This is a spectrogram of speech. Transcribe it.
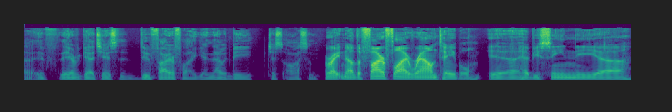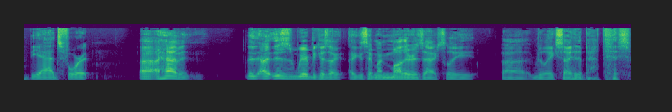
Uh, if they ever get a chance to do Firefly again, that would be just awesome. Right now, the Firefly Roundtable. Uh, have you seen the uh, the ads for it? Uh, I haven't. This is weird because, I, like I said, my mother is actually uh, really excited about this.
